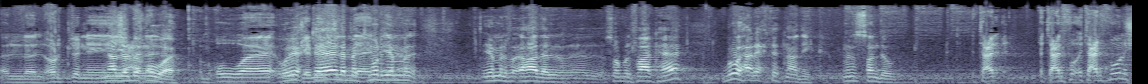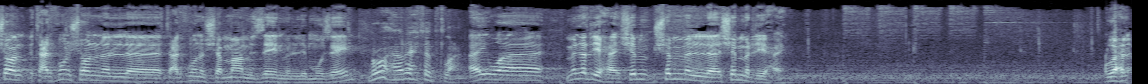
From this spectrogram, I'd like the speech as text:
ال- الأردني نازل بقوة. بقوة وريحته لما. تمر يم يم الف- هذا صوب الفاكهة بروحه ريحته تناديك من الصندوق تعرفون تعرفون شلون تعرفون شلون تعرفون الشمام الزين من اللي مو زين؟ بروحه ريحته تطلع. أيوه من الريحة. شم شم شم الريحة. وإحنا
